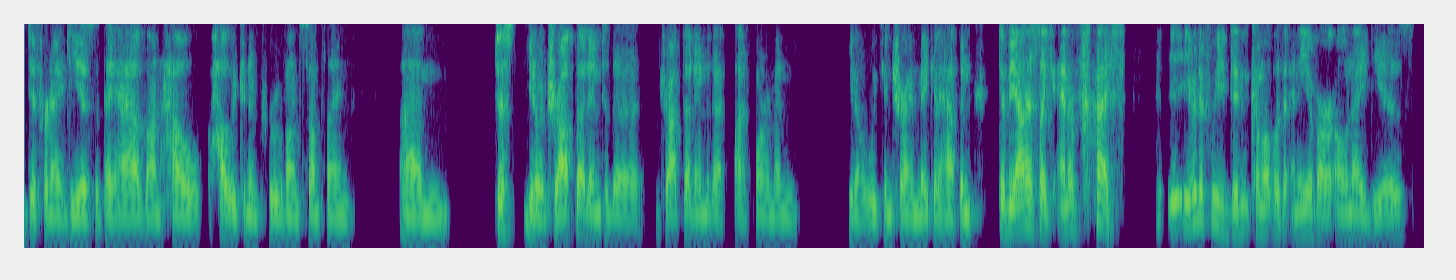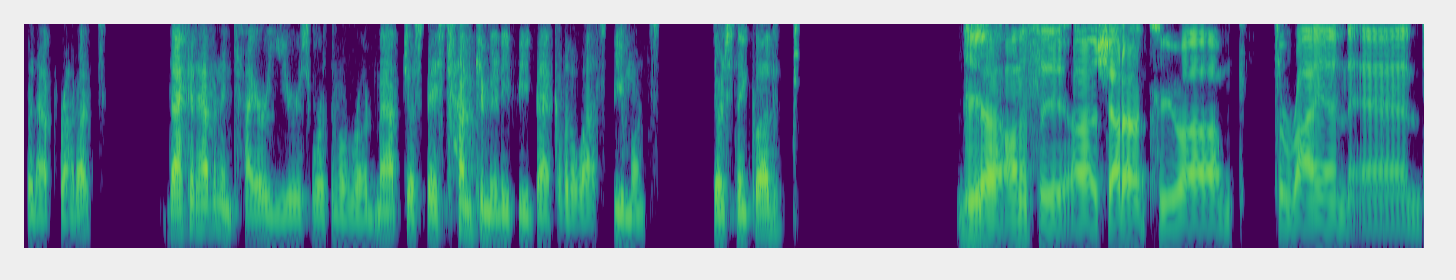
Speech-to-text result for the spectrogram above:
different ideas that they have on how how we can improve on something. Um, just you know, drop that into the drop that into that platform, and you know, we can try and make it happen. To be honest, like enterprise, even if we didn't come up with any of our own ideas for that product, that could have an entire year's worth of a roadmap just based on community feedback over the last few months. Don't you think, Bud? Yeah, honestly, uh, shout out to um, to Ryan and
